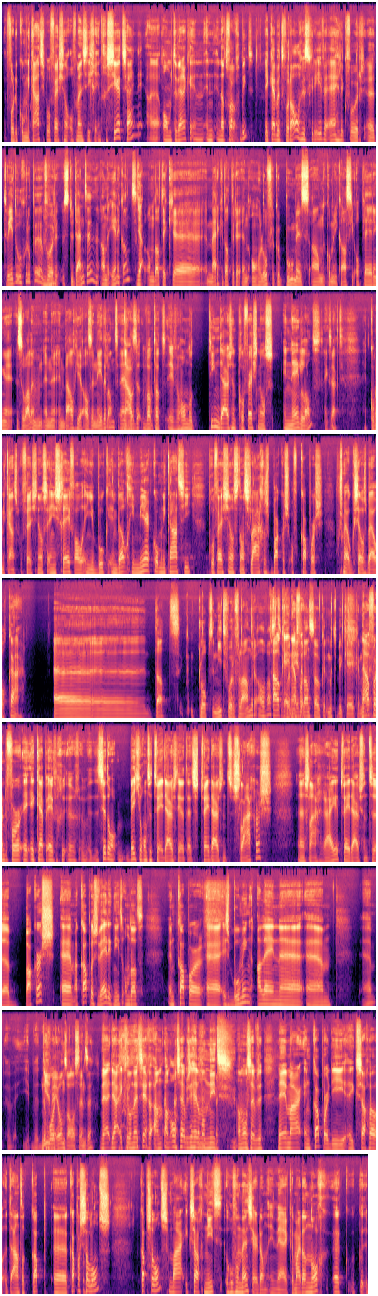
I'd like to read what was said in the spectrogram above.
voor de communicatieprofessional of mensen die geïnteresseerd zijn eh, om te werken in, in, in dat vakgebied? Ik heb het vooral geschreven eigenlijk voor eh, twee doelgroepen. Voor studenten aan de ene kant, Ja. omdat ik eh, merk dat er een ongelooflijke boom is aan communicatieopleidingen, zowel in, in, in België als in Nederland. hè. nou, Dus- dat- want dat even 110.000 professionals in Nederland. exact. communicatieprofessionals. En je schreef al in je boek in België meer communicatieprofessionals dan slagers, bakkers of kappers. Volgens mij ook zelfs bij elkaar. Eh, dat klopt niet voor Vlaanderen alvast. Oké, voor nou, voor- Nederland zou ik het moeten bekijken. Nou, maar- voor, voor, ik heb even. eh, Het zit al een beetje rond de 2000 de hele tijd. Dus 2000 slagers, eh, slagerijen, 2000 eh, bakkers. Maar kappers weet ik niet, omdat een kapper eh, is booming. Alleen. eh, ehm, eh, er Niet wordt- bij ons alleszins, hè? Nee, ja, ik wil net zeggen, aan, aan ons hebben ze helemaal niets. Aan ons hebben ze. Nee, maar een kapper die. Ik zag wel het aantal kap, eh, kappersalons. Kapsalons, maar ik zag niet hoeveel mensen er dan in werken. Maar dan nog,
